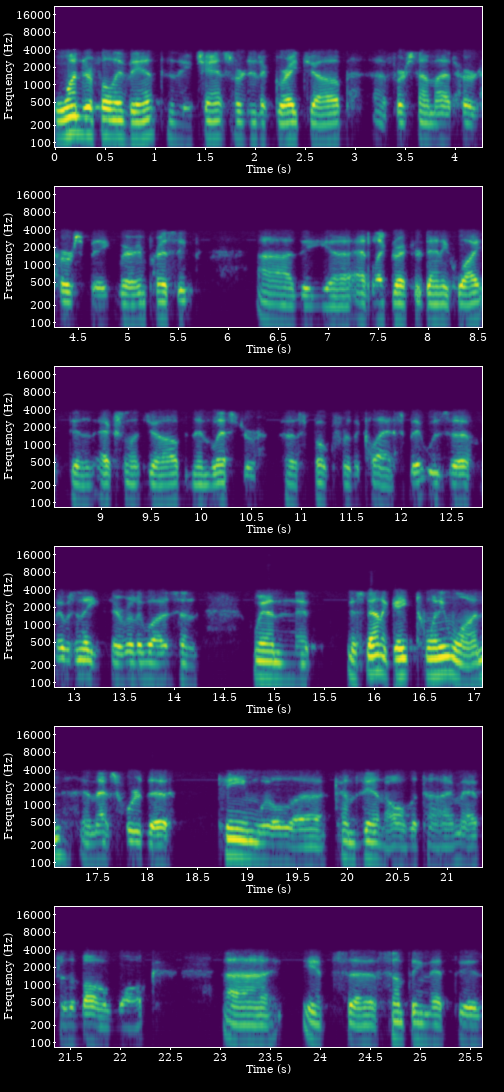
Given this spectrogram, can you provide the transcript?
wonderful event. The chancellor did a great job. Uh, first time I'd heard her speak, very impressive. Uh, the uh, athletic director Danny White did an excellent job, and then Lester uh, spoke for the class. But it was uh, it was neat. It really was. And when it, it's down at gate 21, and that's where the team will uh, comes in all the time after the Vol Walk. Uh, it's uh, something that is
